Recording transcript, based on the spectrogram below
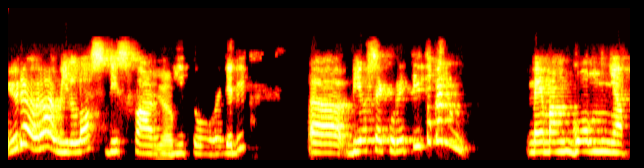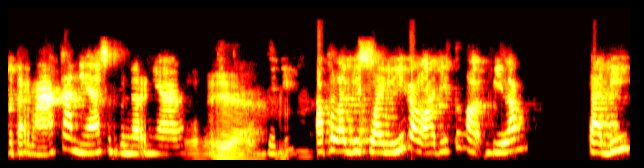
yaudah lah we lost this farm Yap. gitu. Jadi eh, biosecurity itu kan memang gongnya peternakan ya sebenarnya. Mhm. Iya. Jadi apalagi swine ini kalau Adi tuh nggak bilang tadi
